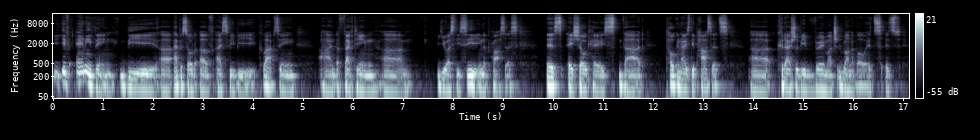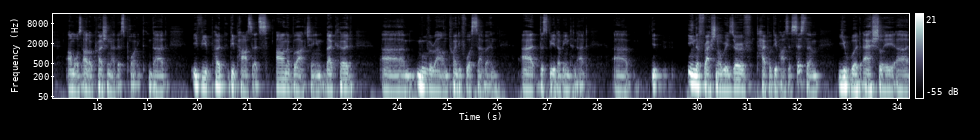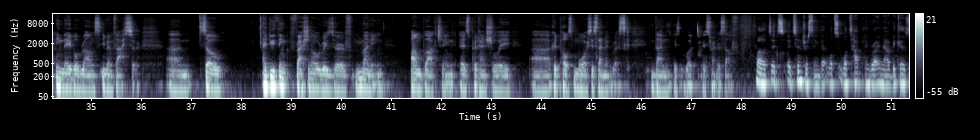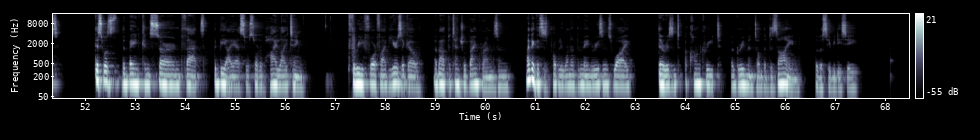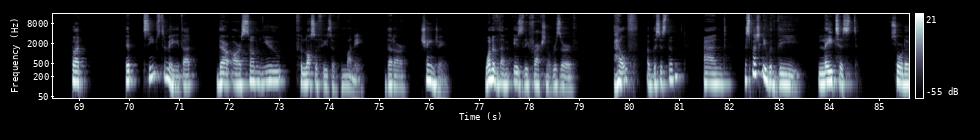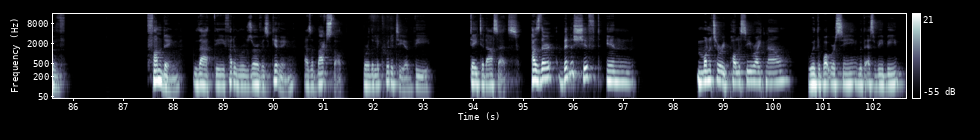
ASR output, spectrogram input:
if anything, the uh, episode of SVB collapsing and affecting um, USDC in the process is a showcase that tokenized deposits uh, could actually be very much runnable. It's it's almost out of question at this point that if you put deposits on a blockchain that could um, move around 24-7 at the speed of internet uh, in the fractional reserve type of deposit system you would actually uh, enable runs even faster um, so i do think fractional reserve money on blockchain is potentially uh, could pose more systemic risk than is what it's trying to solve well, it's it's it's interesting that what's what's happening right now because this was the main concern that the BIS was sort of highlighting three, four, five years ago about potential bank runs, and I think this is probably one of the main reasons why there isn't a concrete agreement on the design of a CBDC. But it seems to me that there are some new philosophies of money that are changing one of them is the fractional reserve health of the system. And especially with the latest sort of funding that the Federal Reserve is giving as a backstop for the liquidity of the dated assets. Has there been a shift in monetary policy right now with what we're seeing with SVB?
